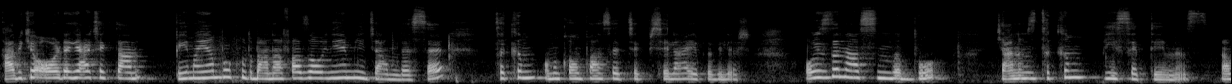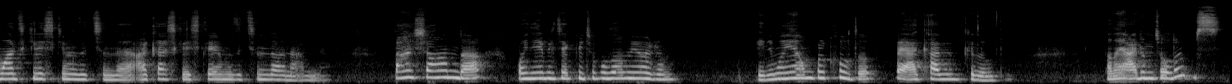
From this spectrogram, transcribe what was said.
Halbuki orada gerçekten benim ayağım burkuldu ben daha fazla oynayamayacağım dese takım onu kompanse edecek bir şeyler yapabilir. O yüzden aslında bu kendimizi takım hissettiğimiz romantik ilişkimiz için de, arkadaşlık ilişkilerimiz için de önemli. Ben şu anda oynayabilecek gücü bulamıyorum. Benim ayağım burkuldu veya kalbim kırıldı. Bana yardımcı olur musun?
